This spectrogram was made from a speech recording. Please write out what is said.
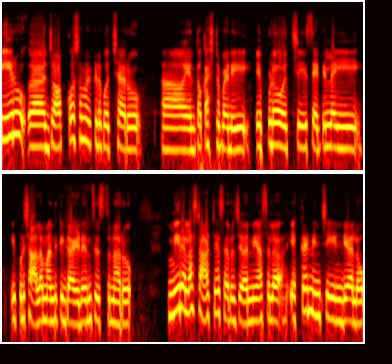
మీరు జాబ్ కోసం ఇక్కడికి వచ్చారు. ఎంతో కష్టపడి ఎప్పుడో వచ్చి సెటిల్ అయ్యి ఇప్పుడు చాలా మందికి గైడెన్స్ ఇస్తున్నారు. మీరు ఎలా స్టార్ట్ చేశారు జర్నీ? అసలు ఎక్కడి నుంచి ఇండియాలో?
